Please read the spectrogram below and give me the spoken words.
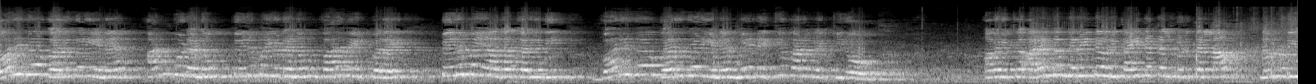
வருக வருக என அன்புடனும் பெருமையுடனும் வரவேற்பதை பெருமையாக கருதி வருக வருக என மேடைக்கு வரவேற்கிறோம். அவருக்கு அரங்கம் நிறைந்த ஒரு கைதட்டல் கொடுத்தெல்லாம் நம்முடைய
